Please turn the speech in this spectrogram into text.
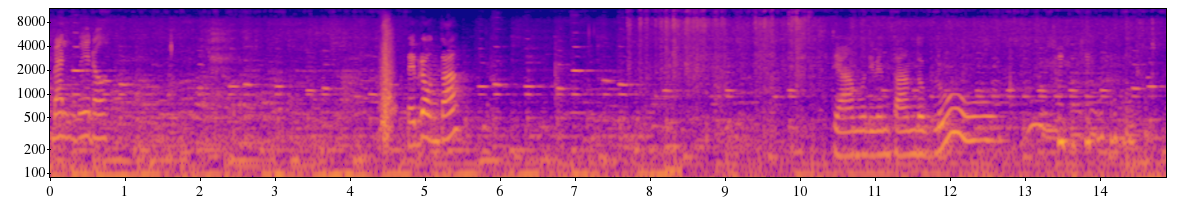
Bello, vero? Sei pronta? Stiamo diventando blu.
